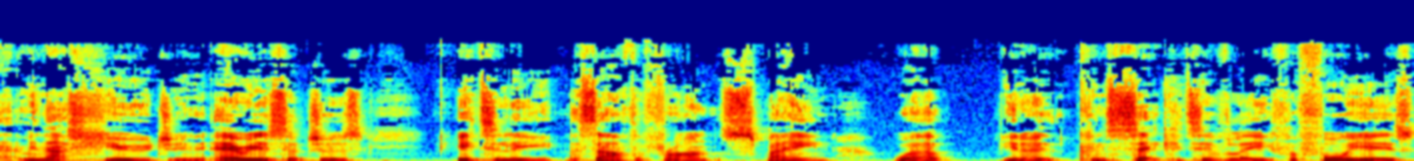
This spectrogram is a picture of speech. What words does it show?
I mean, that's huge. In areas such as Italy, the south of France, Spain, where, you know, consecutively for four years,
